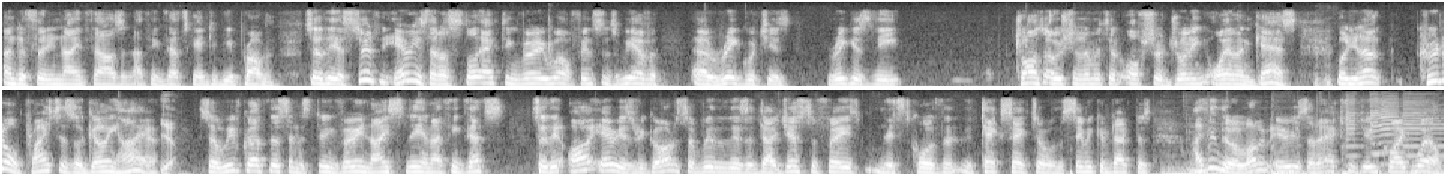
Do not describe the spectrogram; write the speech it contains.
under 39,000, I think that's going to be a problem. So there are certain areas that are still acting very well. For instance, we have a, a rig, which is rig is the Transocean Limited offshore drilling oil and gas. Mm-hmm. Well, you know, crude oil prices are going higher. Yeah. So we've got this, and it's doing very nicely, and I think that's so there are areas, regardless of whether there's a digestive phase, let's call it the, the tech sector or the semiconductors, I think there are a lot of areas that are actually doing quite well.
